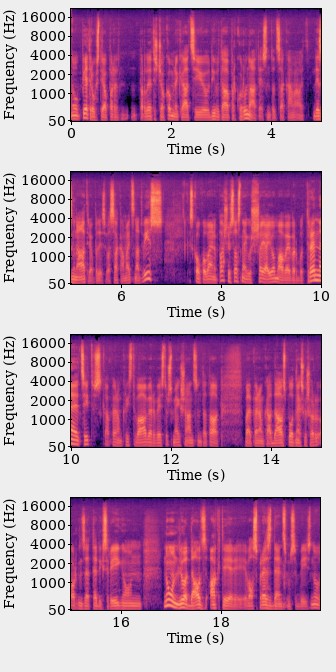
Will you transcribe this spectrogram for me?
nu, pietrūkst jau par, par lietišķo komunikāciju, divu tā, par ko runāties. Un tad sākām diezgan ātri jau patiesībā sākām aicināt viesus, kas kaut ko vai nu paši ir sasnieguši šajā jomā, vai varbūt trenē citus, kā piemēram Krista Vāvera, Vēstures Mekšāns un tā tālāk. Vai, piemēram, kā Dāvis Plotnieks, kurš organizē TEDx Rīga. Un, nu, un ļoti daudz aktieri, valsts prezidents mums ir bijis. Nu,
